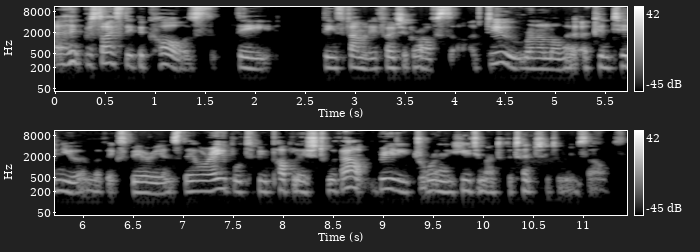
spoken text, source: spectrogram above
I think precisely because the these family photographs do run along a, a continuum of experience, they were able to be published without really drawing a huge amount of attention to themselves.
